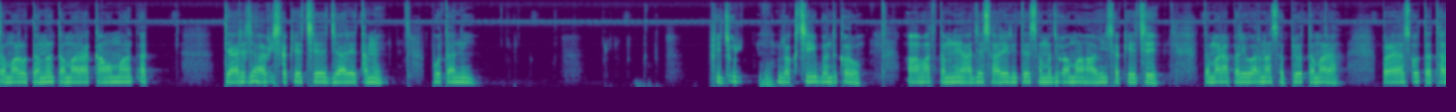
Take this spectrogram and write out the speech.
તમારું ધન તમારા કામમાં ત્યારે જ આવી શકે છે જ્યારે તમે પોતાની ફિજુલક્ષી બંધ કરો. આ વાત તમને આજે સારી રીતે સમજવામાં આવી શકે છે. તમારા પરિવારના સભ્યો તમારા પ્રયાસો તથા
